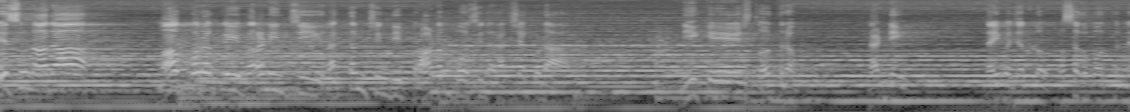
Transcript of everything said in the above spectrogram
యేసునాదా మా కొరకై మరణించి రక్తం చింది ప్రాణం పోసిన రక్షకుడా. నీకే స్తోత్రం. రండి. దైవజనులు పొసగబోతున్న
